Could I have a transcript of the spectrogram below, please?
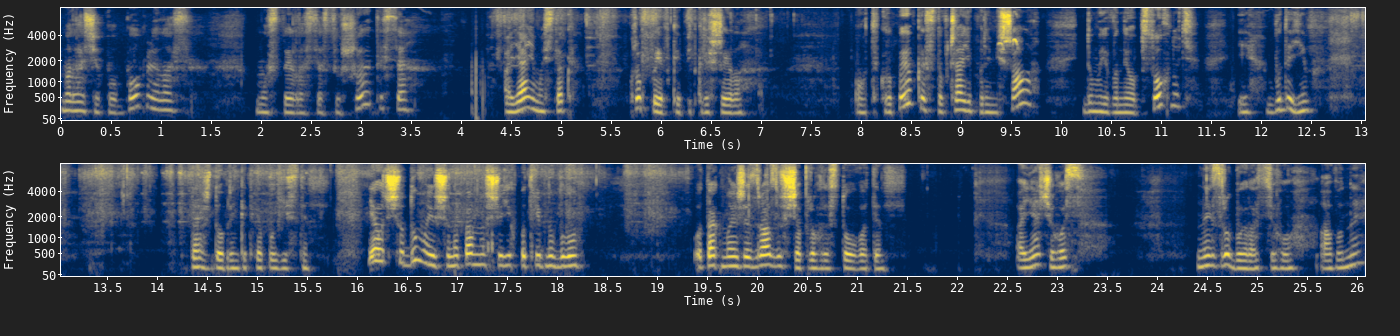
Малеча побоблялась, мостилася сушитися. А я їм ось так кропивки підкришила. От кропивки з товчаю перемішала. Думаю, вони обсохнуть і буде їм теж добреньке таке поїсти. Я от що думаю, що напевно, що їх потрібно було отак майже зразу ще проглистовувати. А я чогось не зробила цього. А вони,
